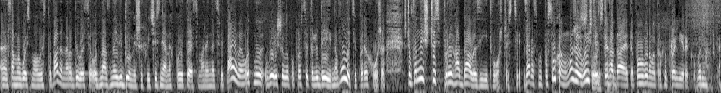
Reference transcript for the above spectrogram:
е, саме 8 листопада, народилася одна з найвідоміших вітчизняних поетес Марина Цвітаєва. От ми вирішили попросити людей на вулиці, перехожих, щоб вони щось пригадали з її творчості. Зараз ми послухаємо. Може, і ви З щось тої сторони. пригадаєте. Поговоримо трохи про Лірику. Будь ласка.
